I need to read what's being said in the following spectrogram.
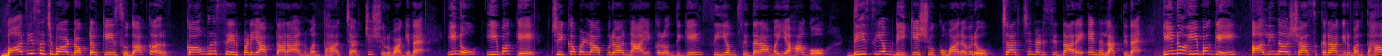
ಮಾಜಿ ಸಚಿವ ಡಾಕ್ಟರ್ ಕೆ ಸುಧಾಕರ್ ಕಾಂಗ್ರೆಸ್ ಸೇರ್ಪಡೆಯಾಗ್ತಾರಾ ಅನ್ನುವಂತಹ ಚರ್ಚೆ ಶುರುವಾಗಿದೆ. ಇನ್ನು ಈ ಬಗ್ಗೆ ಚಿಕ್ಕಬಳ್ಳಾಪುರ ನಾಯಕರೊಂದಿಗೆ ಸಿಎಂ ಸಿದ್ದರಾಮಯ್ಯ ಹಾಗೂ ಡಿಸಿಎಂ ಡಿಕೆ ಶಿವಕುಮಾರ್ ಅವರು ಚರ್ಚೆ ನಡೆಸಿದ್ದಾರೆ ಎನ್ನಲಾಗ್ತಿದೆ. ಇನ್ನು ಈ ಬಗ್ಗೆ ಅಲ್ಲಿನ ಶಾಸಕರಾಗಿರುವಂತಹ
